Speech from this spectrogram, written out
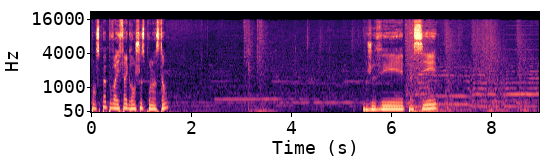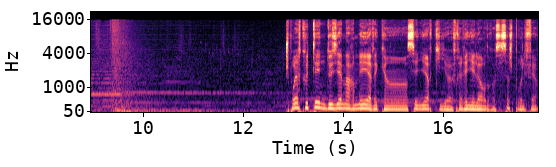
pense pas pouvoir y faire grand chose pour l'instant. je vais passer. Pourrais recruter une deuxième armée avec un seigneur qui euh, ferait régner l'ordre. C'est ça, je pourrais le faire.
